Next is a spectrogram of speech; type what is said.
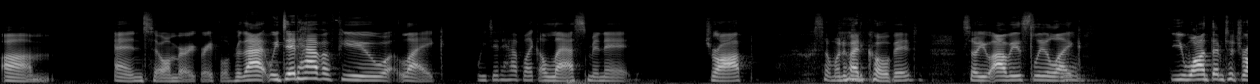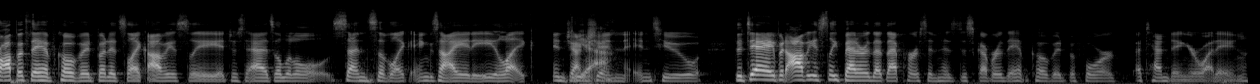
Um, and so I'm very grateful for that. We did have a few, like, we did have like a last minute drop, someone who had COVID. So you obviously, like, you want them to drop if they have COVID, but it's like obviously it just adds a little sense of like anxiety, like injection into the day. But obviously, better that that person has discovered they have COVID before attending your wedding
